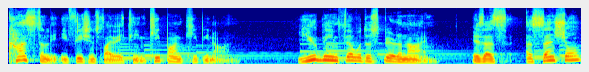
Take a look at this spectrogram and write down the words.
constantly, Ephesians 5:18. Keep on keeping on. You being filled with the Spirit and I is as essential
